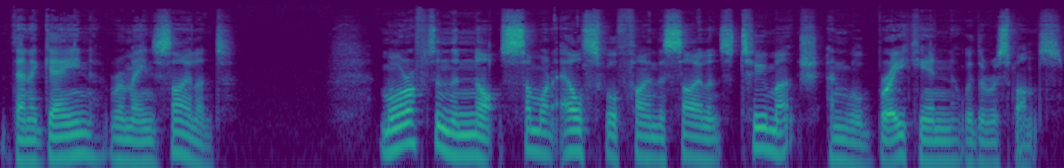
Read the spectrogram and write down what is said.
Then again, remain silent. More often than not, someone else will find the silence too much and will break in with a response.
